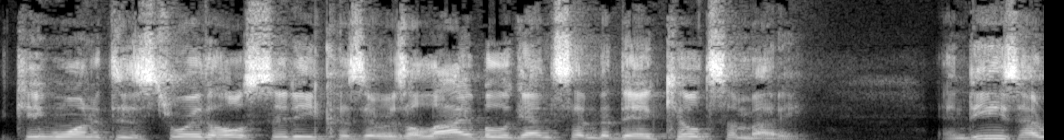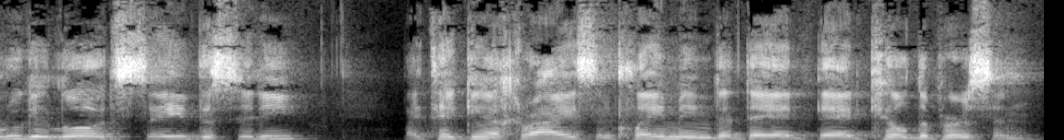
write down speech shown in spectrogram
The king wanted to destroy the whole city because there was a libel against them that they had killed somebody. And these Haruge Lud saved the city by taking a chrys and claiming that they had, they had killed the person.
